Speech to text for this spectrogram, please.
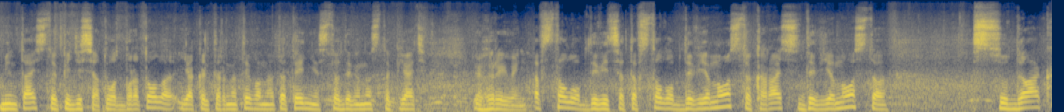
Мінтай 150. От братола як альтернатива на татені 195 гривень. Тавстолоб, дивіться, тавстолоб 90, карась 90, судак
